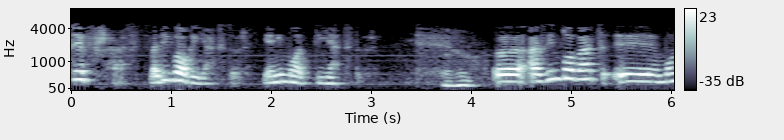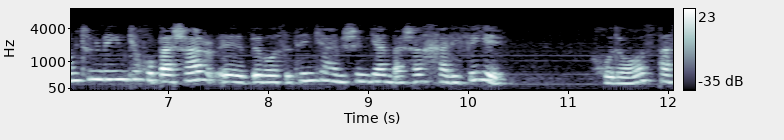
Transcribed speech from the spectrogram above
صفر هست ولی واقعیت داره یعنی مادیت داره. از این بابت ما می‌تونیم بگیم که خب بشر به واسطه این که همیشه میگن بشر خلیفه خداست پس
